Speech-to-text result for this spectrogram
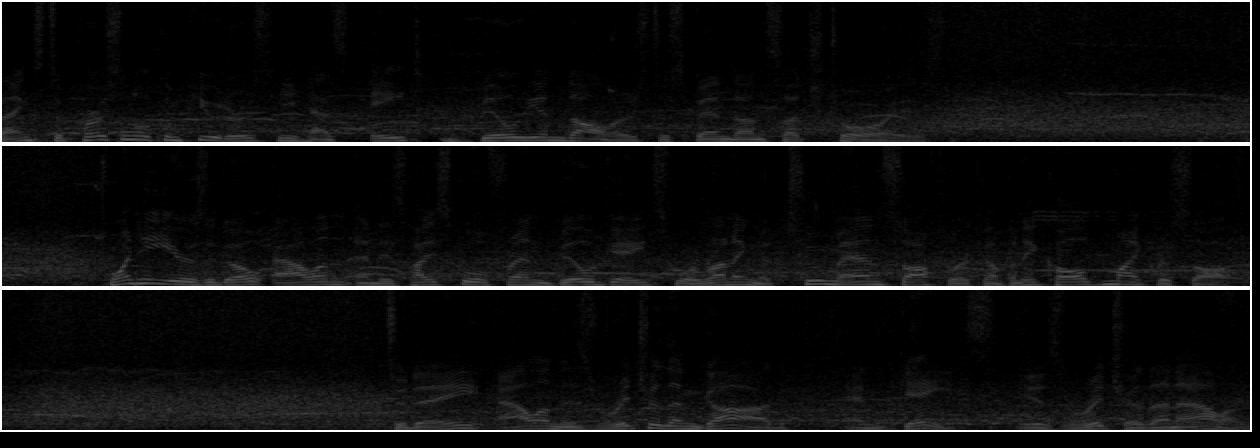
Thanks to personal computers, he has $8 billion to spend on such toys. 20 years ago, Allen and his high school friend Bill Gates were running a two-man software company called Microsoft. Today, Allen is richer than God, and Gates is richer than Allen.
